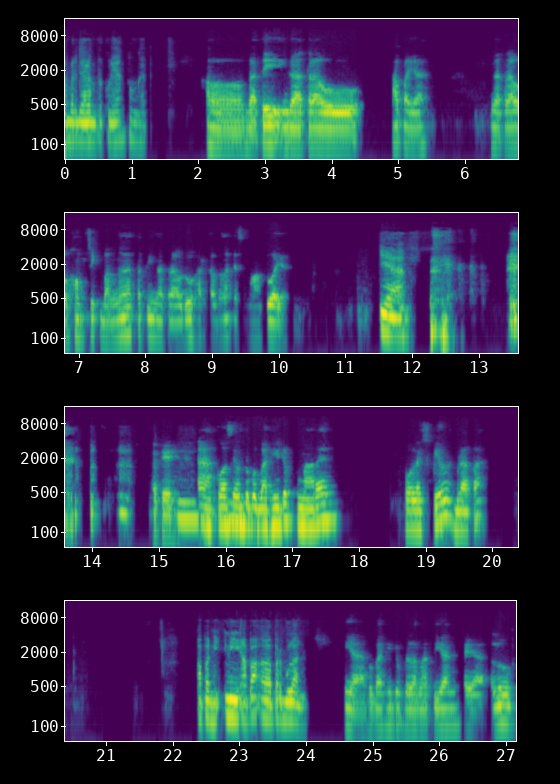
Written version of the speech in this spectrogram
berjalan perkuliahan tuh enggak oh berarti nggak terlalu apa ya nggak terlalu homesick banget tapi nggak terlalu harka banget ya semua tua ya. Iya Oke. Okay. Hmm. Nah, kuasa untuk beban hidup kemarin boleh spill berapa? apa nih ini apa uh, per bulan iya beban hidup dalam artian kayak lu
